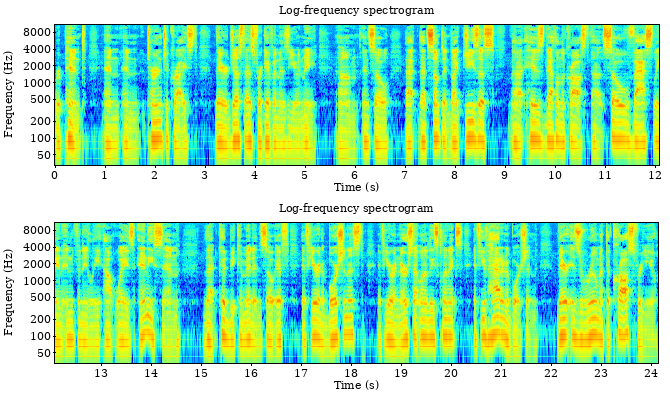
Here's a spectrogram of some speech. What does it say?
repent and and turn to Christ, they are just as forgiven as you and me. Um, and so that that's something like Jesus, uh, his death on the cross, uh, so vastly and infinitely outweighs any sin that could be committed. So if if you're an abortionist if you're a nurse at one of these clinics, if you've had an abortion, there is room at the cross for you,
